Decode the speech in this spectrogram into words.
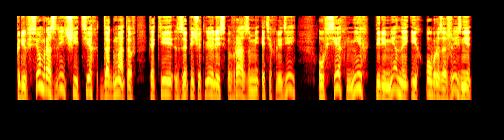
При всем различии тех догматов, какие запечатлелись в разуме этих людей, у всех них переменной их образа жизни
